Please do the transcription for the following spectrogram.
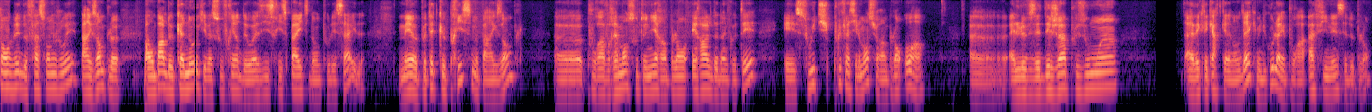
changer de façon de jouer. Par exemple, bah, on parle de Kano qui va souffrir des Oasis Respite dans tous les sides, mais peut-être que Prism, par exemple, pourra vraiment soutenir un plan Herald d'un côté et switch plus facilement sur un plan Aura. Elle le faisait déjà plus ou moins avec les cartes qu'elle a dans le deck, mais du coup là elle pourra affiner ces deux plans.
